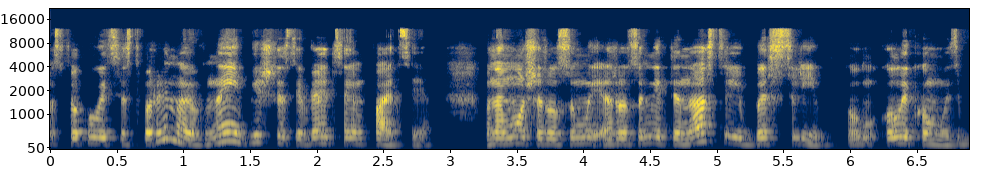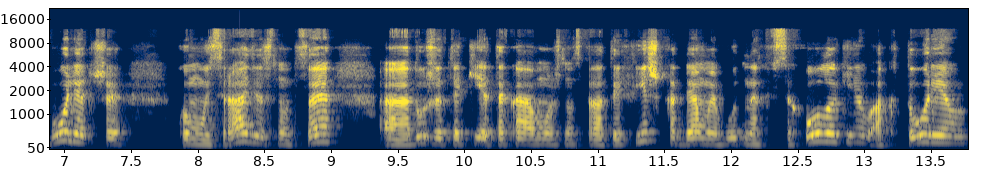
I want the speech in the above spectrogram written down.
е, спілкується з твариною, в неї більше з'являється емпатія. Вона може розумі, розуміти настрій без слів. Коли комусь боляче, комусь радісно, це е, дуже такі, така, можна сказати, фішка для майбутніх психологів, акторів,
